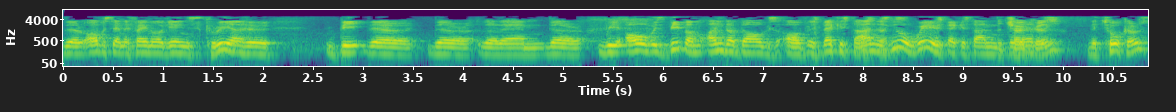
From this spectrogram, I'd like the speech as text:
They're obviously in the final against Korea, who beat their their their um, their. We always beat them underdogs of Uzbekistan. There's no way Uzbekistan. The chokers. anything. The chokers.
